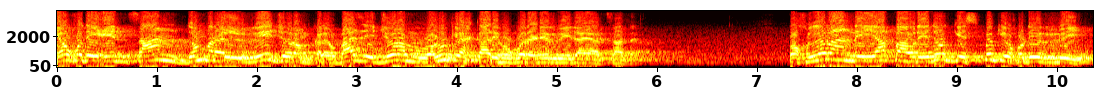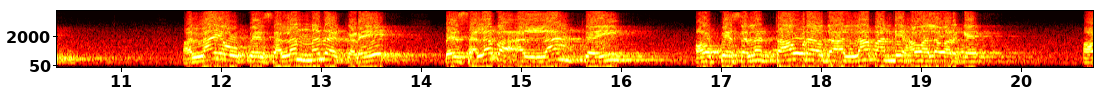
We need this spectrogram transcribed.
یو خو د انسان دومره لوی جرم کړو بعضی جرم وړو کې ښکاری هو ګوره ډیر وی دا یاد ساتي په خله باندې یا پاوریدو کې سپکی خډیر لوی الله یو فیصله نه ده کړې فیصله به الله کوي او فیصله تاور او د الله باندې حواله ورکې او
